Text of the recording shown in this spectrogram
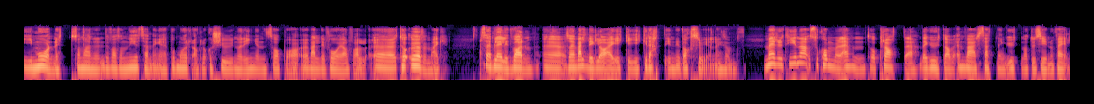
i Morgennytt. Sånn her, det var sånn nyhetssendinger på morgenen klokka sju når ingen så på, eh, veldig få iallfall, uh, til å øve meg. Så jeg ble litt varm. Uh, så jeg er veldig glad jeg ikke gikk rett inn i Dagsrevyen, liksom. Med rutine så kommer evnen til å prate deg ut av enhver setning uten at du sier noe feil.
